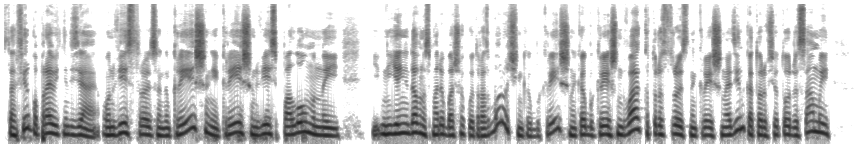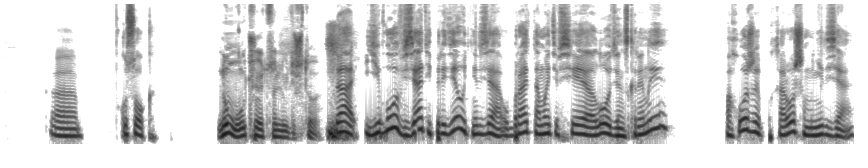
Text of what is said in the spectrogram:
Starfield поправить нельзя. Он весь строится на Creation, Creation весь поломанный. И Я недавно смотрел большой какой-то разбор очень как бы Creation, и как бы Creation 2, который строится на Creation 1, который все тот же самый э, кусок. Ну, мучаются люди, что? Да, его взять и переделать нельзя. Убрать там эти все лоудинг-скрины, похоже, по-хорошему нельзя.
